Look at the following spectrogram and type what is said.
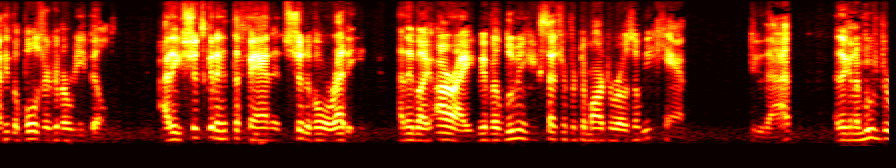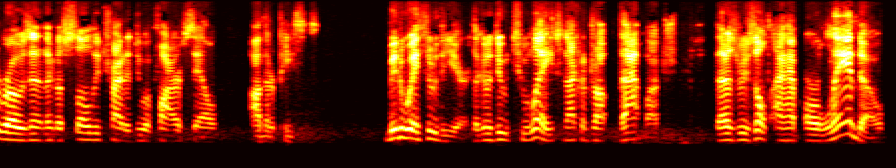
I think the Bulls are going to rebuild. I think shit's going to hit the fan. It should have already. And they'll be like, all right, we have a looming extension for DeMar DeRozan. We can't do that. And they're going to move DeRozan, and they're going to slowly try to do a fire sale on their pieces. Midway through the year, they're going to do too late. It's not going to drop that much. That as a result, I have Orlando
